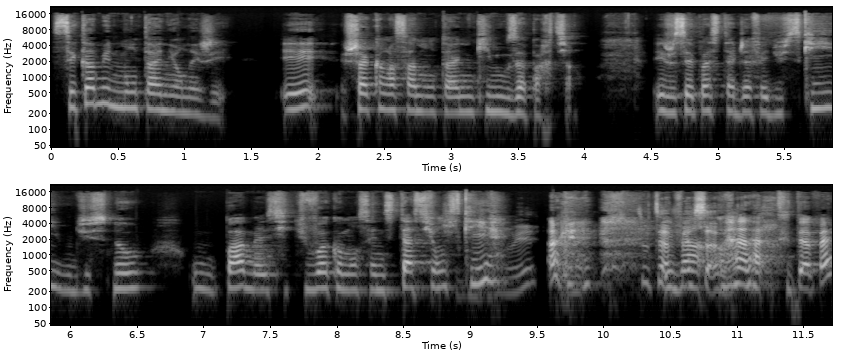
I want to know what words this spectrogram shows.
c'est comme une montagne enneigée et chacun a sa montagne qui nous appartient. Et je sais pas si tu as déjà fait du ski ou du snow ou pas, mais si tu vois comment c'est une station de ski. Oui, tout à eh fait ben, ça. Voilà, tout à fait.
